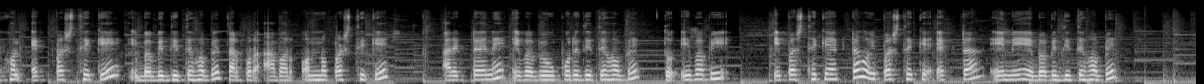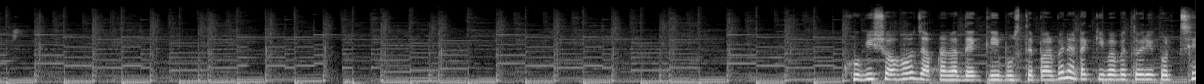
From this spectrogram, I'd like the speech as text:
এখন এক পাশ থেকে এভাবে দিতে হবে, তারপর আবার অন্য পাশ থেকে আরেকটা এনে এভাবে উপরে দিতে হবে। তো এভাবেই এ পাশ থেকে একটা ওই পাশ থেকে একটা, এনে এভাবে দিতে হবে। খুবই সহজ, আপনারা দেখলেই বুঝতে পারবেন এটা কীভাবে তৈরি করছি।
